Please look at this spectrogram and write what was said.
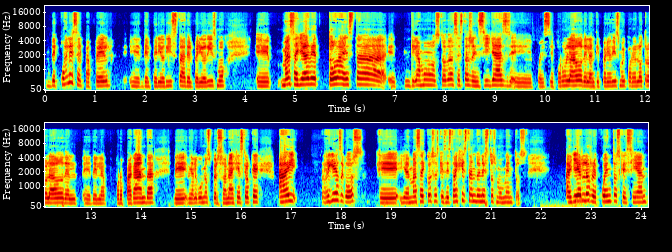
de cuál es el papel eh, del periodista, del periodismo, eh, más allá de toda esta, eh, digamos, todas estas rencillas, pues por un lado del antiperiodismo y por el otro lado de la propaganda de, de algunos personajes, creo que hay riesgos que, y además hay cosas que se están gestando en estos momentos ayer los recuentos que hacían,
